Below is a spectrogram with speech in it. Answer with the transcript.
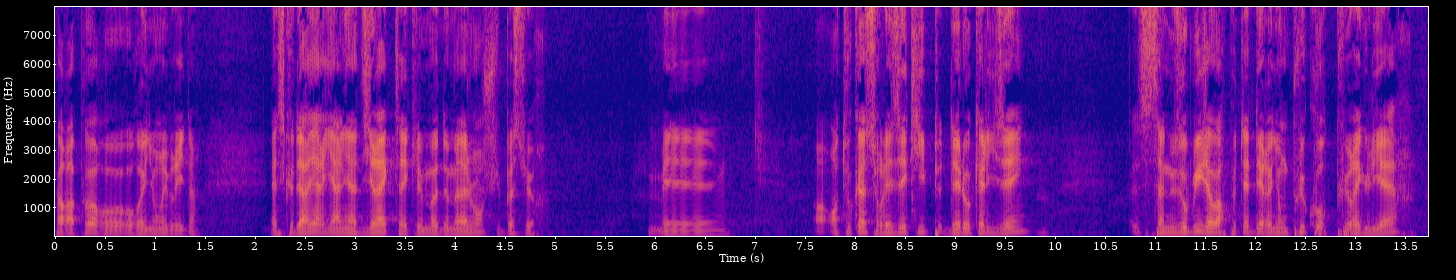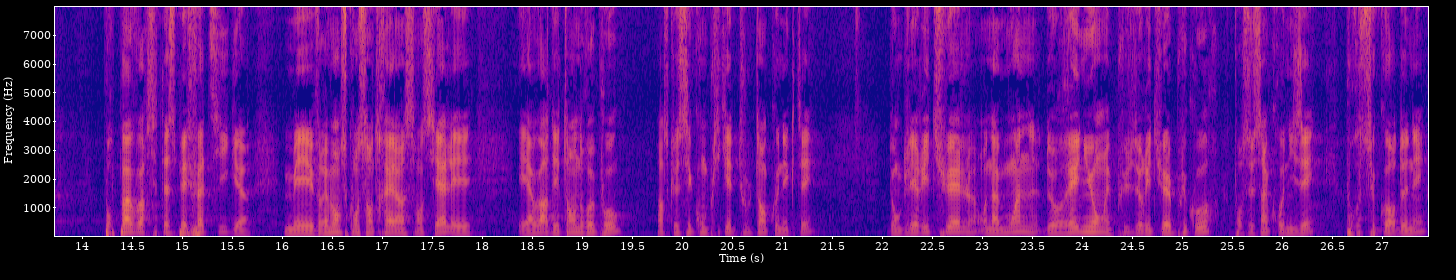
par rapport aux, réunions hybrides. Est-ce que derrière il y a un lien direct avec les modes de management? Je ne suis pas sûr. Mais en tout cas sur les équipes délocalisées, ça nous oblige à avoir peut-être des réunions plus courtes, plus régulières, pour pas avoir cet aspect fatigue, mais vraiment se concentrer à l'essentiel et, et avoir des temps de repos, parce que c'est compliqué de tout le temps connecter. Donc les rituels, on a moins de réunions et plus de rituels plus courts pour se synchroniser pour se coordonner,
